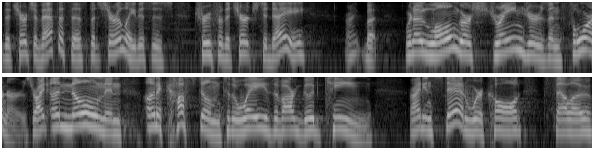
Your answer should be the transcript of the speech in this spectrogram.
the church of ephesus but surely this is true for the church today right? But we're no longer strangers and foreigners right? Unknown and unaccustomed to the ways of our good king right? Instead we're called fellow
